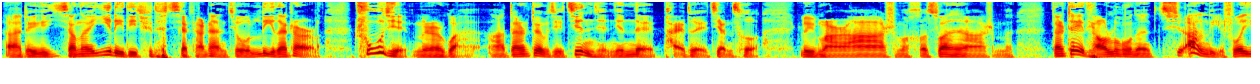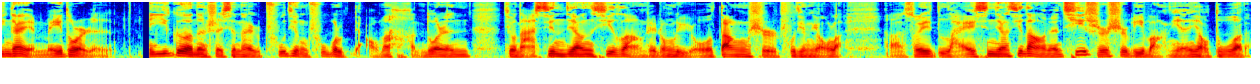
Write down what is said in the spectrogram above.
啊，这个相当于伊犁地区的检查站就立在这儿了。出去没人管啊，但是对不起，进去您得排队检测绿码啊，什么核酸啊，什么。但是这条路呢，其实按理说应该也没多少人。一个呢是现在出境出不了嘛，很多人就拿新疆、西藏这种旅游当是出境游了啊，所以来新疆、西藏的人其实是比往年要多的。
